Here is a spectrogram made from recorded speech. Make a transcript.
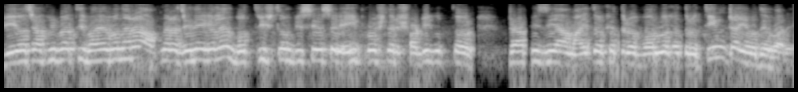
প্রিয় চাকরিপ্রার্থী ভাই বোনেরা আপনারা জেনে গেলেন, বত্রিশতম বিসিএস এর এই প্রশ্নের সঠিক উত্তর ট্রাপিজিয়াম আয়তক্ষেত্র বর্গক্ষেত্র তিনটাই হতে পারে।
